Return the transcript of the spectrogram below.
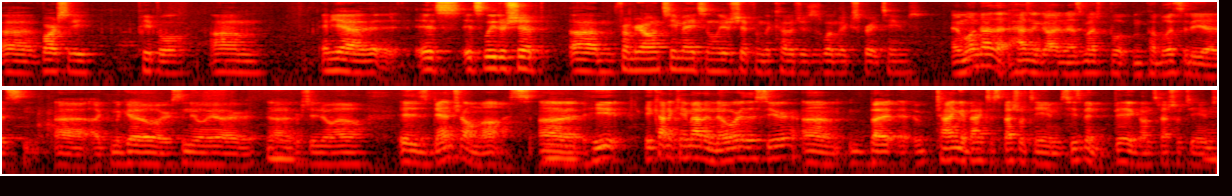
uh, varsity people, um, and yeah, it's it's leadership um, from your own teammates and leadership from the coaches is what makes great teams. And one guy that hasn't gotten as much publicity as uh, like McGill or Sanilia or uh, Mhm. Rashid Noel is Dantrell Moss. Uh, Mhm. He he kind of came out of nowhere this year, um, but uh, tying it back to special teams, he's been big on special teams.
